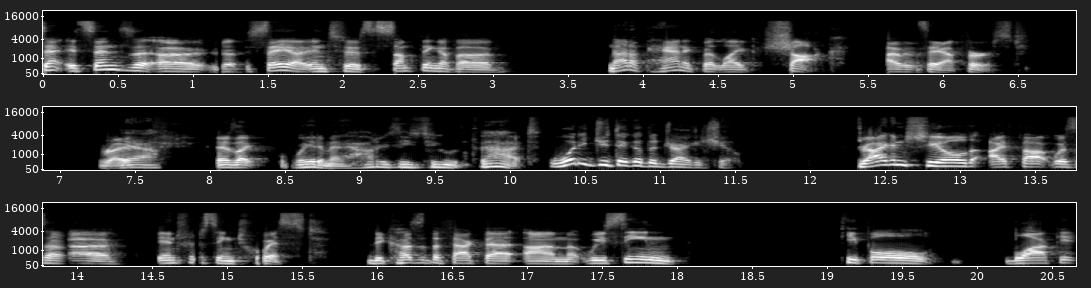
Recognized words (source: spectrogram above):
it sends uh, Seiya into something of a not a panic, but like shock. I would say at first, right? Yeah. And it's like, wait a minute, how did he do that? What did you think of the dragon shield? Dragon Shield, I thought was a interesting twist because of the fact that um, we've seen people blocking,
